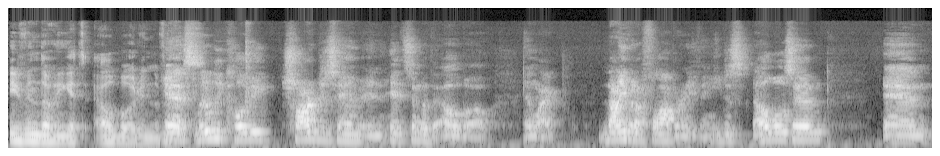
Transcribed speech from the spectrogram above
Even though he gets elbowed in the face. Yes, literally Kobe charges him and hits him with the elbow, and like not even a flop or anything. He just elbows him, and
